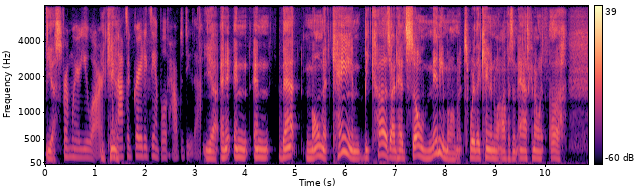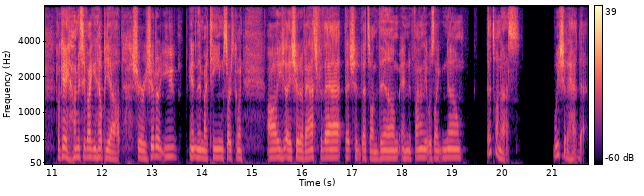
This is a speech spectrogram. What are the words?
Yes. from where you are. You can. And that's a great example of how to do that. Yeah, and it, and and that moment came because I'd had so many moments where they came into my office and asked, and I went, "Ugh, okay, let me see if I can help you out." Sure, you should have you, and then my team starts going, "Oh, they should have asked for that. That should that's on them." And finally, it was like, "No, that's on us. We should have had that.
